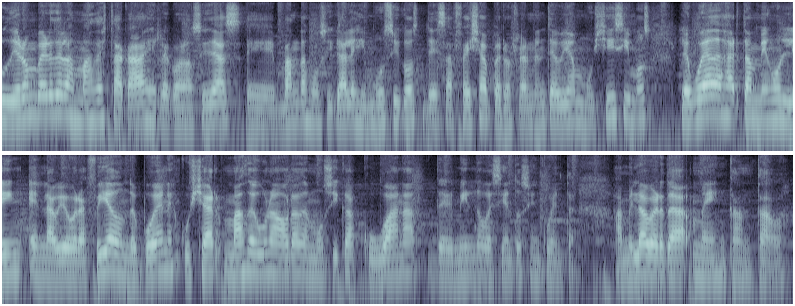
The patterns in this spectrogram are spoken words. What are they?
Pudieron ver de las más destacadas y reconocidas eh, bandas musicales y músicos de esa fecha, pero realmente había muchísimos. Les voy a dejar también un link en la biografía donde pueden escuchar más de una hora de música cubana de 1950. A mí la verdad me encantaba.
